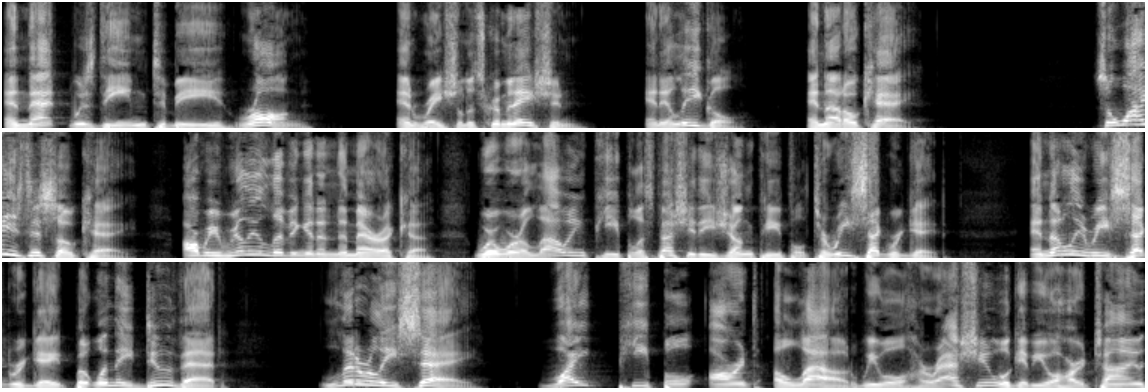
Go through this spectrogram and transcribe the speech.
And that was deemed to be wrong and racial discrimination and illegal and not okay. So, why is this okay? Are we really living in an America where we're allowing people, especially these young people, to resegregate? And not only resegregate, but when they do that, literally say, white people aren't allowed. We will harass you, we'll give you a hard time,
